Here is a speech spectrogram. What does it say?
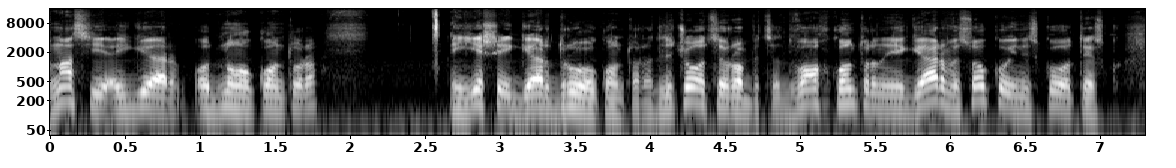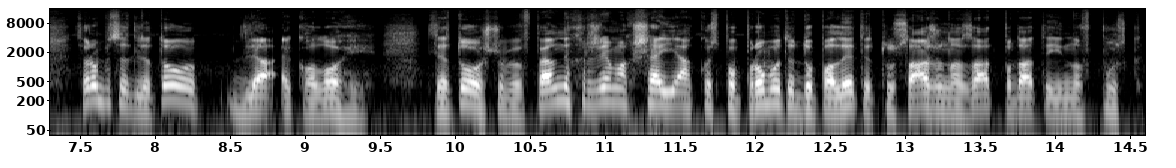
У нас є EGR одного контура. Є ще EGR другого контура. Для чого це робиться? Двохконтурний EGR високого і низького тиску. Це робиться для того, для екології, для того, щоб в певних режимах ще якось попробувати допалити ту сажу назад, подати її на впуск.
